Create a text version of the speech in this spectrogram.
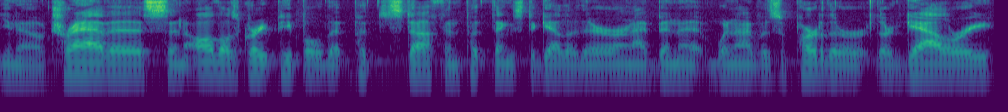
you know Travis and all those great people that put stuff and put things together there. And I've been at, when I was a part of their their gallery.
